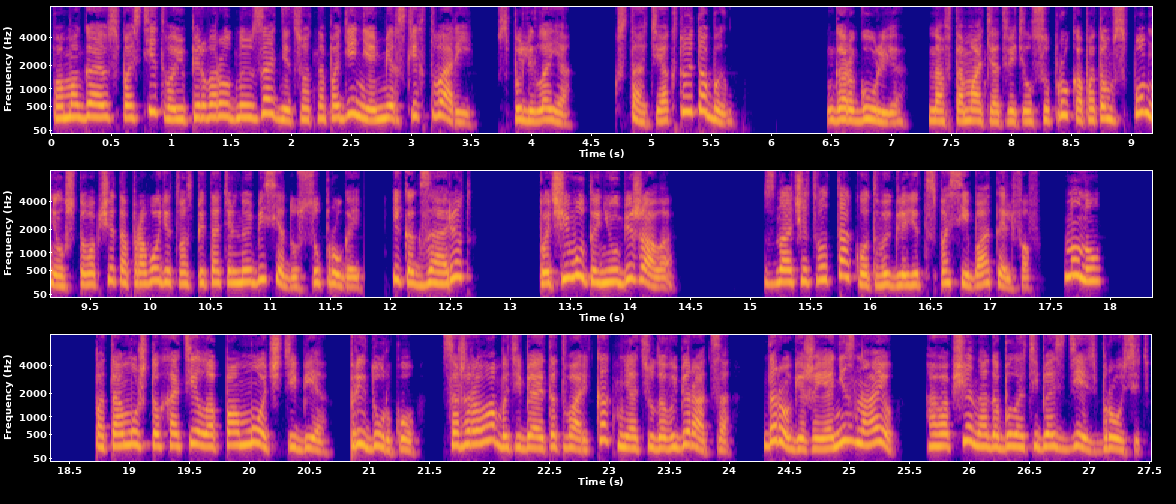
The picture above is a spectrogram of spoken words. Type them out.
«Помогаю спасти твою первородную задницу от нападения мерзких тварей», – вспылила я. «Кстати, а кто это был?» «Горгулья», – на автомате ответил супруг, а потом вспомнил, что вообще-то проводит воспитательную беседу с супругой, и как заорет «Почему ты не убежала?» Значит, вот так вот выглядит спасибо от эльфов. Ну-ну. Потому что хотела помочь тебе, придурку. Сожрала бы тебя эта тварь, как мне отсюда выбираться? Дороги же я не знаю. А вообще надо было тебя здесь бросить.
